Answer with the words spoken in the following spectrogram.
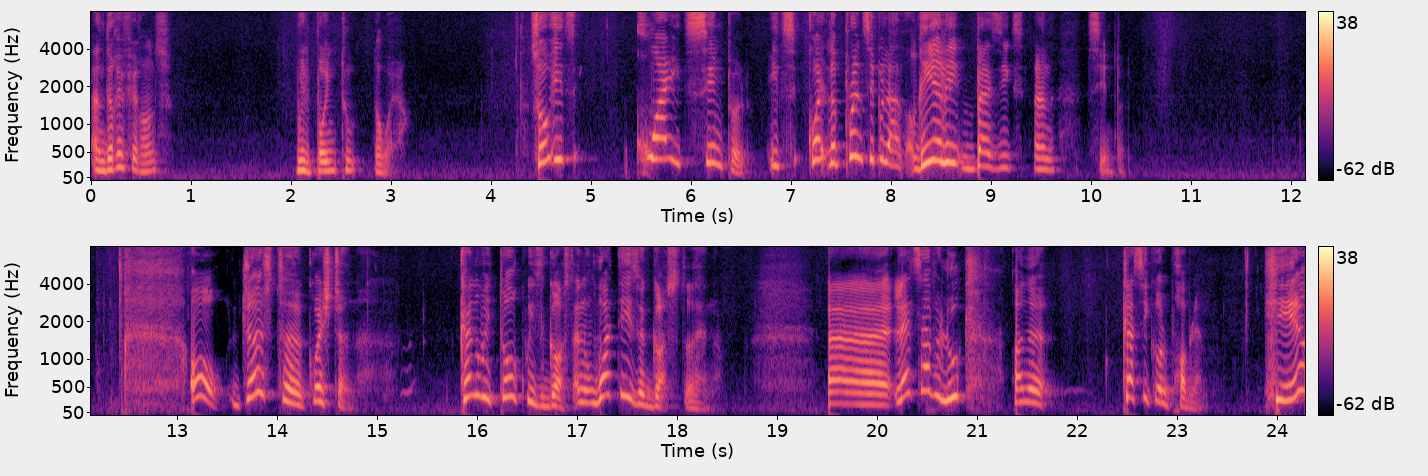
and the reference will point to nowhere. So it's quite simple. It's quite the principle are really basics and simple. Oh, just a question. Can we talk with Ghost? And what is a Ghost then? Uh, let's have a look on a classical problem. Here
